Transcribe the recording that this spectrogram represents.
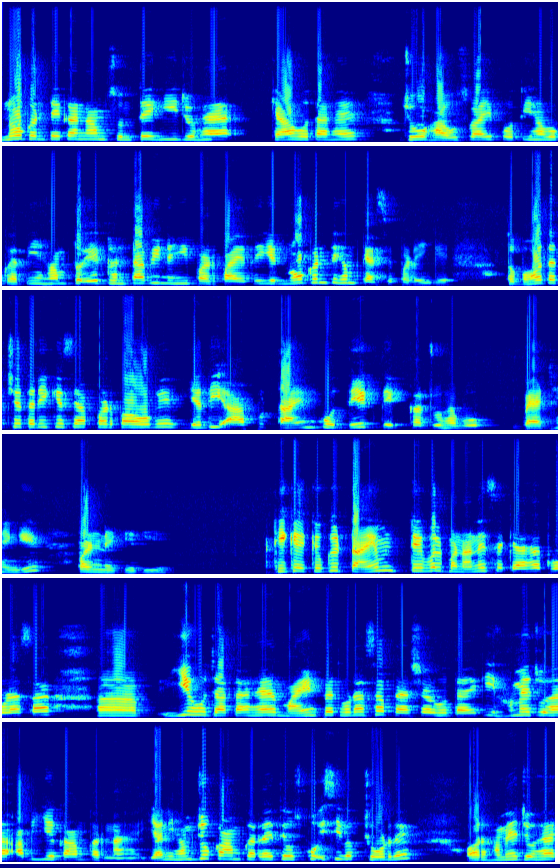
नौ घंटे का नाम सुनते ही जो है क्या होता है? जो हाउसवाइफ होती है वो कहती है, हम तो एक घंटा भी नहीं पढ़ पाए थे, ये नौ घंटे हम कैसे पढ़ेंगे? तो बहुत अच्छे तरीके से आप पढ़ पाओगे। यदि आप टाइम को देख देख कर जो है वो बैठेंगे पढ़ने के लिए। ठीक है क्योंकि टाइम टेबल बनाने से क्या है थोड़ा सा आ, ये हो जाता है माइंड पे थोड़ा सा प्रेशर होता है कि हमें जो है अब ये काम करना है। यानी हम जो काम कर रहे थे उसको इसी वक्त छोड़ दें और हमें जो है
